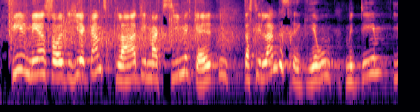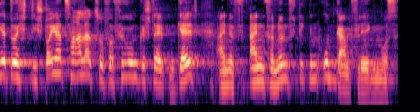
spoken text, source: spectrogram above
Vielmehr sollte hier ganz klar die Maxime gelten, dass die Landesregierung mit dem ihr durch die Steuerzahler zur Verfügung gestellten Geld einen vernünftigen Umgang pflegen muss.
